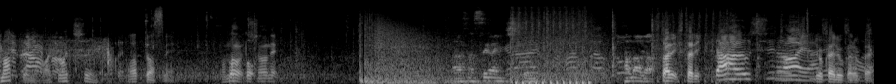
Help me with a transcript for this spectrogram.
待ってんのわちわちしてんだこれ。待ってますね。あさすがにちょっと弾が。二人二人。あー後ろ。了解了解了解。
